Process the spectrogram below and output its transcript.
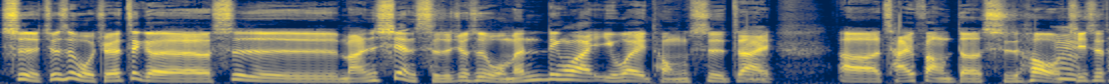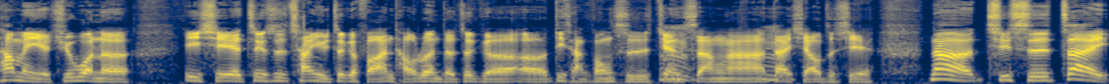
是，就是我觉得这个是蛮现实的，就是我们另外一位同事在呃采访的时候，其实他们也去问了一些就是参与这个法案讨论的这个呃地产公司、建商啊、代销这些。那其实，在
